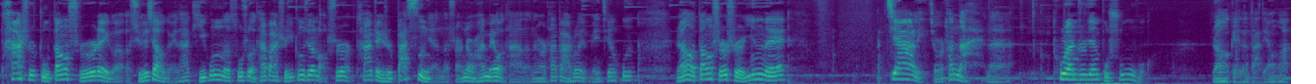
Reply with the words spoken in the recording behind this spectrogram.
他是住当时这个学校给他提供的宿舍。他爸是一中学老师，他这是八四年的事儿，那会儿还没有他呢。那会儿他爸说也没结婚。然后当时是因为家里就是他奶奶突然之间不舒服，然后给他打电话。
